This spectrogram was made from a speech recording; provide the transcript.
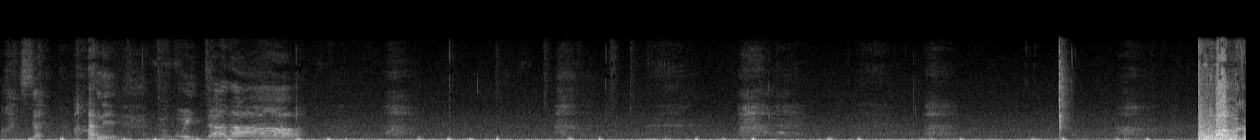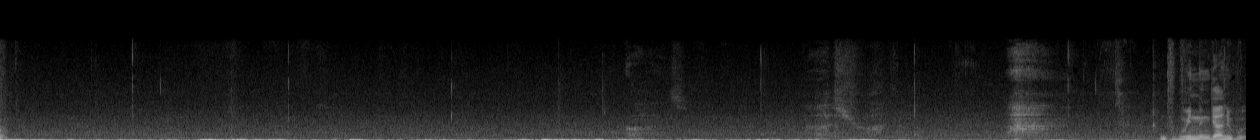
아 진짜 아니 누구 있잖아. 아, 깜- 누구 있는 게 아니고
